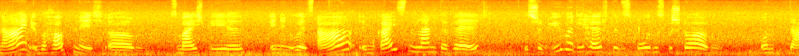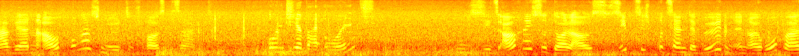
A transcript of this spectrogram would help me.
Nein, überhaupt nicht. Ähm, zum Beispiel in den USA, im reichsten Land der Welt, ist schon über die Hälfte des Bodens gestorben. Und da werden auch Hungersnöte vorausgesagt. Und hier bei uns? Sieht es auch nicht so doll aus. 70 Prozent der Böden in Europa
